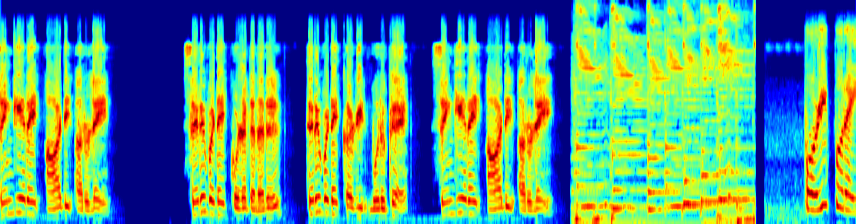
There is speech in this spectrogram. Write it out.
செங்கீரை ஆடி அருளே. செருவிடை குழகனரு திருவிடைக்கழி முருக செங்கீரை ஆடி அருளே. பொழிப்புரை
